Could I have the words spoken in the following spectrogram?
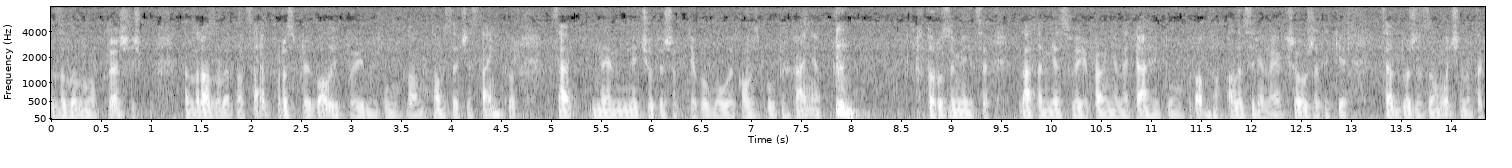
заливну кришечку, там зразу видно цеп, розпредвал відповідно і тому. Там все чистенько, цеп не, не чути, щоб типу, було якогось болтихання. Хто розуміється, да, там є свої певні натяги і тому подобне, але все рівно, якщо вже таке це дуже замучено, так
